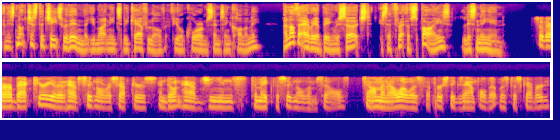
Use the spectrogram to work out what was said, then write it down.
And it's not just the cheats within that you might need to be careful of if you're a quorum sensing colony. Another area being researched is the threat of spies listening in. So there are bacteria that have signal receptors and don't have genes to make the signal themselves. Salmonella was the first example that was discovered.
